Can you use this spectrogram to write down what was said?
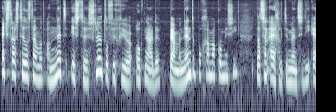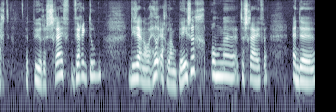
extra stilstaan, want Annette is de sleutelfiguur ook naar de permanente programmacommissie. Dat zijn eigenlijk de mensen die echt het pure schrijfwerk doen. Die zijn al heel erg lang bezig om uh, te schrijven. En de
